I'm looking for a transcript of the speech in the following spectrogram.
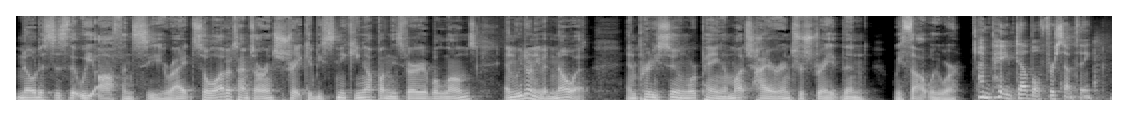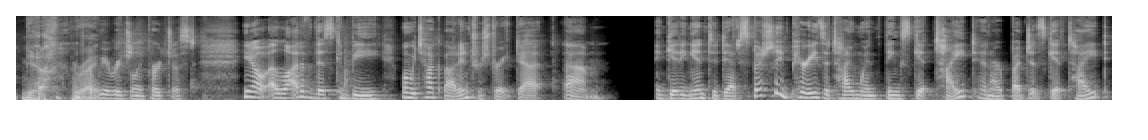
notices that we often see, right? So a lot of times our interest rate could be sneaking up on these variable loans and we don't even know it. And pretty soon we're paying a much higher interest rate than we thought we were. I'm paying double for something. Yeah, right. we originally purchased. You know, a lot of this can be when we talk about interest rate debt um, and getting into debt, especially in periods of time when things get tight and our budgets get tight.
